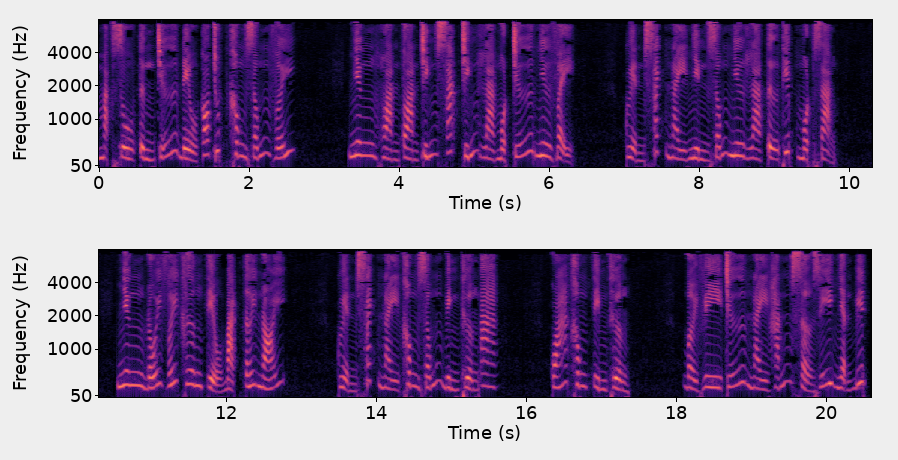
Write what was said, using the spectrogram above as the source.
Mặc dù từng chữ đều có chút không giống với. Nhưng hoàn toàn chính xác chính là một chữ như vậy. Quyển sách này nhìn giống như là tự thiếp một dạng. Nhưng đối với Khương Tiểu Bạch tới nói. Quyển sách này không giống bình thường a Quá không tìm thường. Bởi vì chữ này hắn sở dĩ nhận biết.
